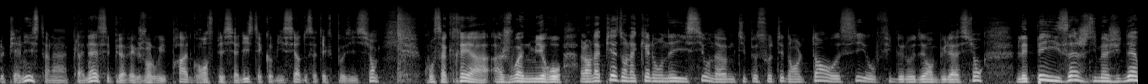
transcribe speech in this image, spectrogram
le pianiste Alain Planès et puis avec Jean-Louis Prat, grand spécialiste et commissaire de cette exposition consacrée à, à Joanne Miro. Alors la pièce dans laquelle on est ici, on a un petit peu sauté dans le temps aussi au fil de nos déambulations. Les paysages imaginaires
